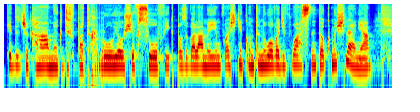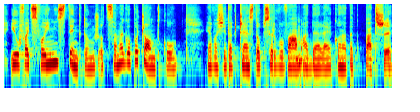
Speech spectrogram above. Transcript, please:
Kiedy czekamy, gdy wpatrują się w sufit, pozwalamy im właśnie kontynuować własny tok myślenia i ufać swoim instynktom już od samego początku. Ja właśnie tak często obserwowałam Adelę, jak ona tak patrzy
